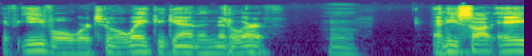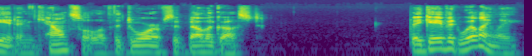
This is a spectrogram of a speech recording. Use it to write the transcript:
if evil were to awake again in Middle Earth. Hmm. And he sought aid and counsel of the dwarves of Belegost. They gave it willingly,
